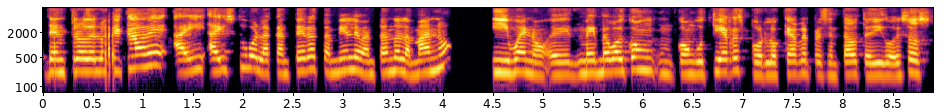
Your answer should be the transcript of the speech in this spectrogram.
dentro de lo que cabe, ahí, ahí estuvo la cantera también levantando la mano. Y bueno, eh, me, voy con, con, Gutiérrez por lo que ha representado, te digo, esos,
